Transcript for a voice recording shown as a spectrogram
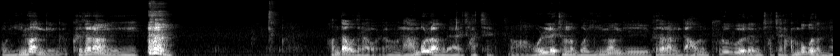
뭐 이만기인가 그 사람이 한다고더라고요. 안 볼라 그래 자체. 어, 원래 저는 뭐 이만기 그 사람이 나오는 프로그램 자체를 안 보거든요.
